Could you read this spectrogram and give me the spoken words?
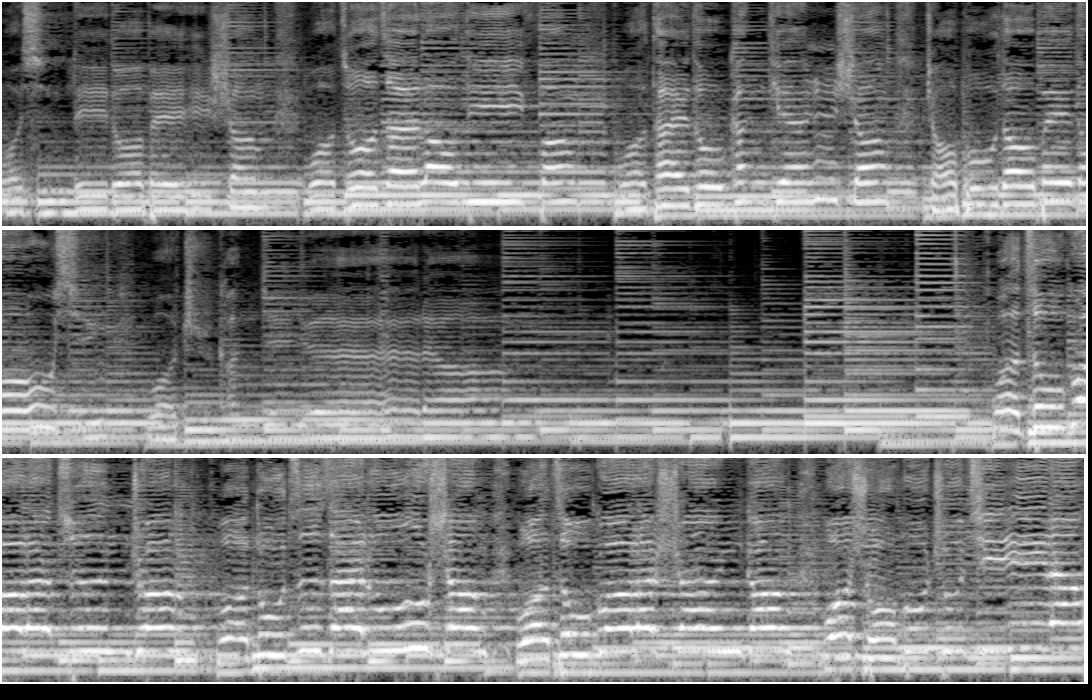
我心里多悲伤。我坐在老地方，我抬头看天上，找不到北斗星，我只看见月亮。我走过了村庄，我独自在路上。我走过了山岗，我说不出凄凉。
